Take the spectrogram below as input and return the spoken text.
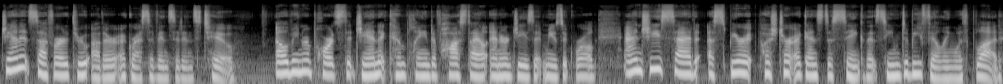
Janet suffered through other aggressive incidents too. Elbein reports that Janet complained of hostile energies at Music World, and she said a spirit pushed her against a sink that seemed to be filling with blood.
